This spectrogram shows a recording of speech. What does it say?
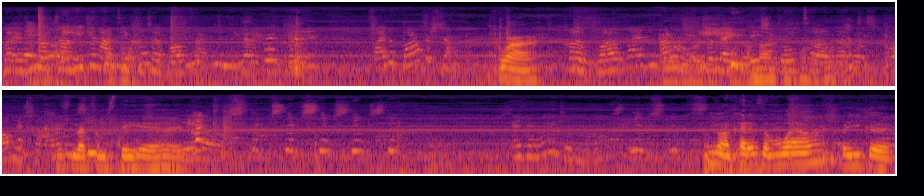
But if you don't tell, he cannot take you to the ball practice. You gotta go Cut it by the barbershop. Why? Cause why? I don't feel like they should go to another barber shop. Just let them stay here. Yeah. Cut. Snip, snip, snip, snip, snip, And then what are you talking snip, snip, snip. You gonna cut it some more, Alan? Or you good?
